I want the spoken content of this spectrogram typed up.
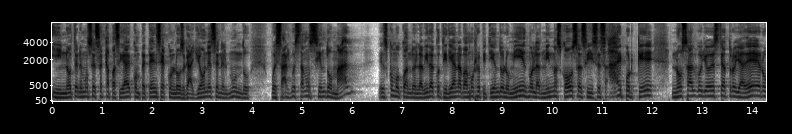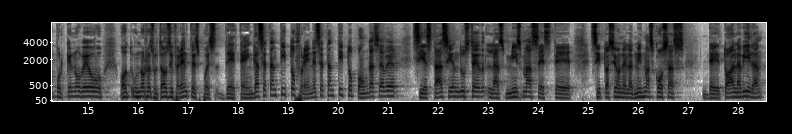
y no tenemos esa capacidad de competencia con los gallones en el mundo, pues algo estamos haciendo mal. Es como cuando en la vida cotidiana vamos repitiendo lo mismo, las mismas cosas y dices, ay, ¿por qué no salgo yo de este atrolladero? ¿Por qué no veo unos resultados diferentes? Pues deténgase tantito, frénese tantito, póngase a ver si está haciendo usted las mismas este, situaciones, las mismas cosas de toda la vida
